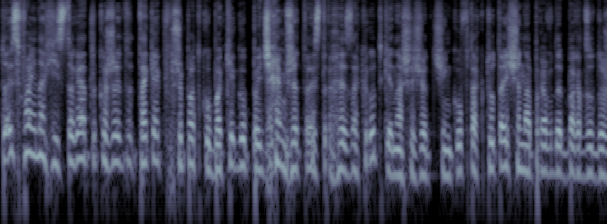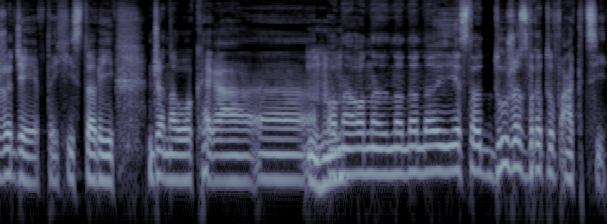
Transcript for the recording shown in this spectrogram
to jest fajna historia, tylko że tak jak w przypadku Bakiego powiedziałem, że to jest trochę za krótkie na na sześć odcinków, tak tutaj się naprawdę bardzo dużo dzieje w tej historii Johna Walkera. E, mhm. Ona, ona, no, no, no, jest to dużo zwrotów akcji,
